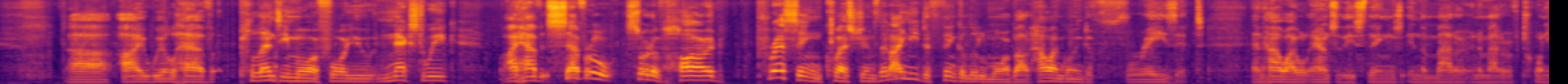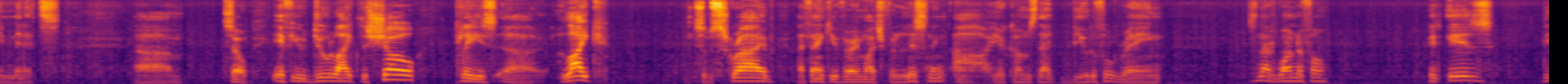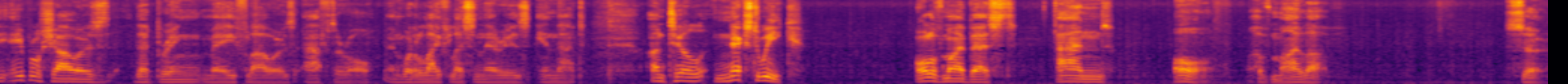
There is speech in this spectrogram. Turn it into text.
Uh, I will have plenty more for you next week. I have several sort of hard pressing questions that I need to think a little more about how I'm going to phrase it and how I will answer these things in the matter in a matter of 20 minutes. Um, so if you do like the show, please uh, like, subscribe. I thank you very much for listening. Ah, oh, here comes that beautiful rain. Isn't that wonderful? It is the April showers that bring May flowers after all. And what a life lesson there is in that. Until next week, all of my best and all of my love. Sir.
